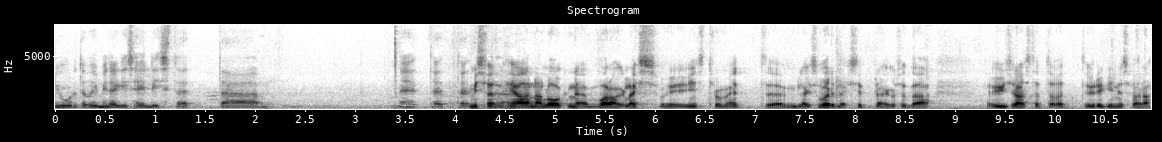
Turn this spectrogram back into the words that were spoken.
juurde või midagi sellist, et et, et, et. mis on hea analoogne varaklass või instrument, millega sa võrdleksid praegu seda äh, ühisrahastatavat üürikinnisvara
